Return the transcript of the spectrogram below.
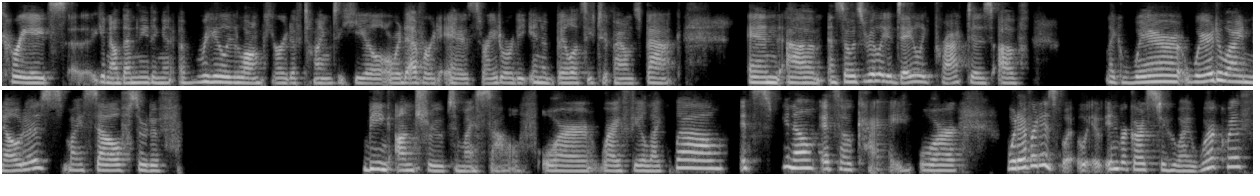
creates uh, you know them needing a, a, really long period of time to heal or whatever it is right or the inability to bounce back and um and so it's really a daily practice of like where where do i notice myself sort of being untrue to myself? Or where i feel like well it's you know it's okay. Or whatever it is in regards to who i work with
